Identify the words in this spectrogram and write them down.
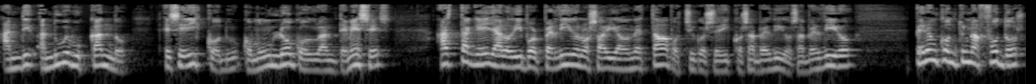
anduve buscando ese disco como un loco durante meses, hasta que ya lo di por perdido, no sabía dónde estaba, pues chicos, ese disco se ha perdido, se ha perdido, pero encontré unas fotos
